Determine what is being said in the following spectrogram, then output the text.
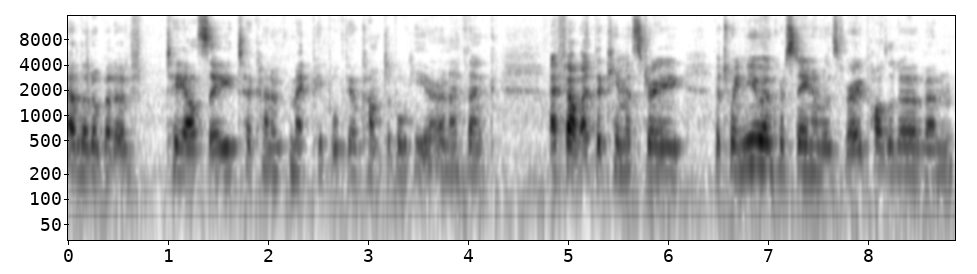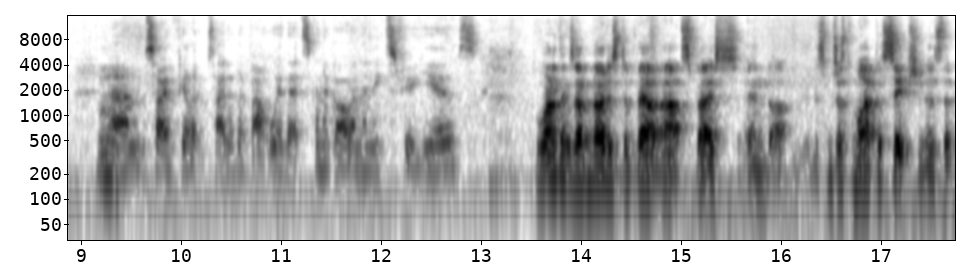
a little bit of TLC to kind of make people feel comfortable here. And I think I felt like the chemistry between you and Christina was very positive, and Mm. um, so I feel excited about where that's going to go in the next few years. One of the things I've noticed about art space, and uh, this is just my perception, is that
